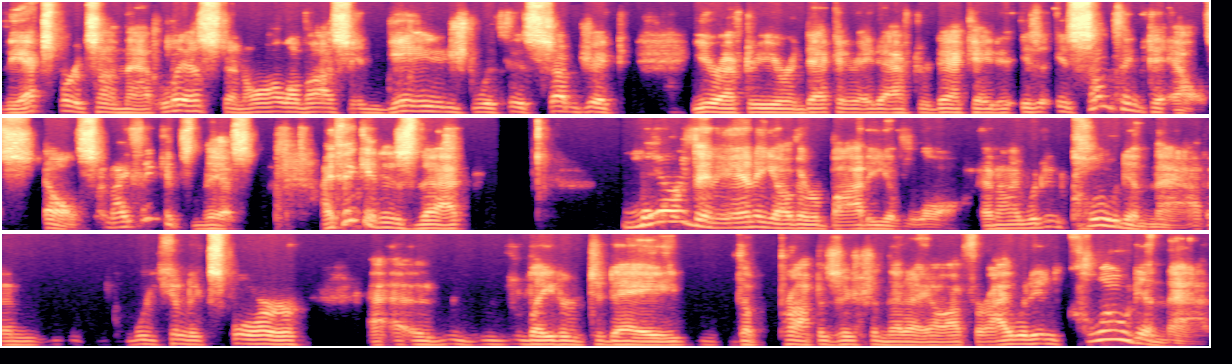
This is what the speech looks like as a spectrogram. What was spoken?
the experts on that list and all of us engaged with this subject year after year and decade after decade is, is something to else else. And I think it's this. I think it is that more than any other body of law, and I would include in that, and we can explore uh, later today the proposition that I offer, I would include in that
